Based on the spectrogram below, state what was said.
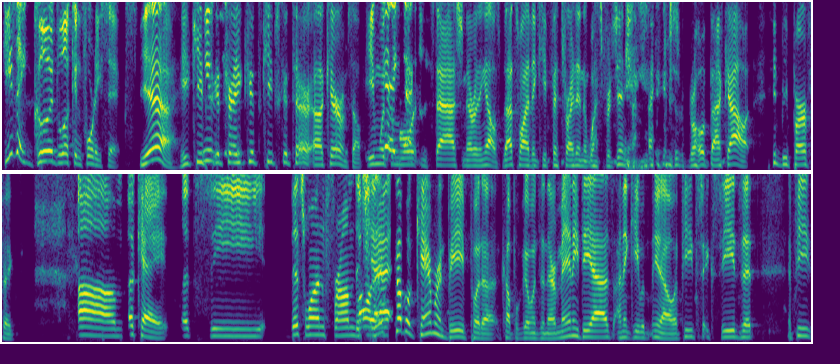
He's a good looking 46. Yeah, he keeps good tra- he keeps, keeps good ter- uh, care of himself, even with Yeah, the mullet exactly. and stash and everything else. That's why I think he fits right in at West Virginia. just grow it back out. He'd be perfect. Um, okay, let's see. This one from the Oh, chat. a couple. Cameron B put a couple good ones in there. Manny Diaz, I think he would. You know, if he succeeds it, if he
